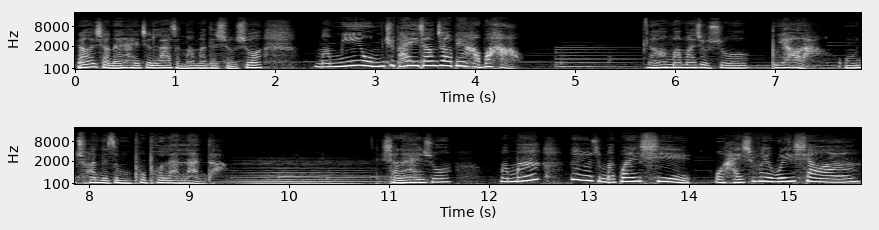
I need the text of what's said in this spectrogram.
然后小男孩就拉着妈妈的手说：“妈咪，我们去拍一张照片好不好？”然后妈妈就说：“不要啦，我们穿的这么破破烂烂的。”小男孩说：“妈妈，那有什么关系？我还是会微笑啊。”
